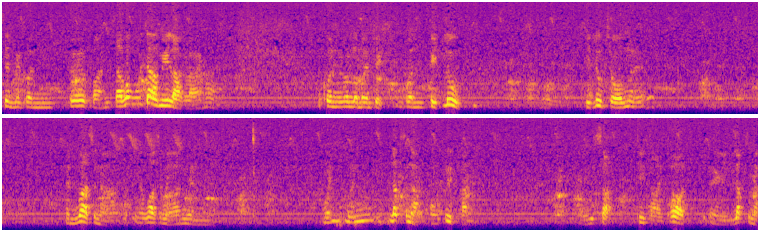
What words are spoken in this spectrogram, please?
เช่นเป็นคนเพ้อฝันสาวกพระเจ้ามีหลากหลายมากคนคนโรแมนติกคนติดรูปิดรูปโฉมนะเป็นวาสนาวาสนาเงินเหมือนเหมือนลักษณะของพืชพันธุ์หรือสัตว์ที่ถ่ายทอดลักษณะ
